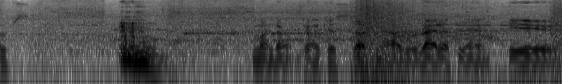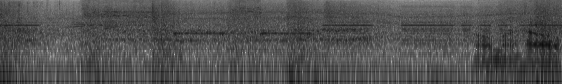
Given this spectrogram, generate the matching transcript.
Oops. Come on, don't don't get stuck now. We're right at the end, dude. Oh my hell.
